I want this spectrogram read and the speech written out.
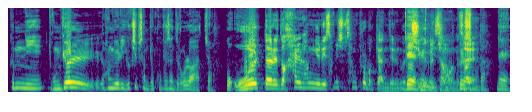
금리 동결 확률이 63.9%로 올라왔죠. 5월 달에도 할 확률이 33%밖에 안 되는 거예요. 네, 지금 네, 이 상황에서. 그렇습니다. 네.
